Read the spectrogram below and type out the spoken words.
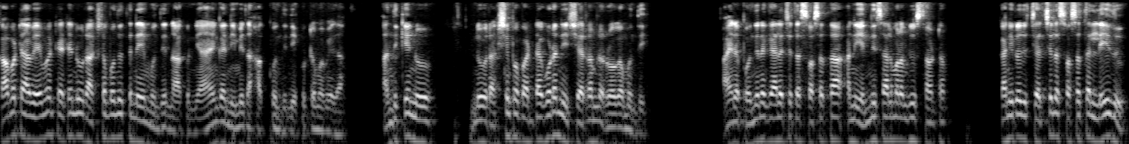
కాబట్టి అవి ఏమంటే నువ్వు రక్షణ పొందుతూనే ఉంది నాకు న్యాయంగా నీ మీద హక్కు ఉంది నీ కుటుంబం మీద. అందుకే నువ్వు నువ్వు రక్షింపబడ్డా కూడా నీ శరీరంలో రోగం ఉంది ఆయన పొందిన గాయల చేత స్వస్థత అని ఎన్నిసార్లు మనం చూస్తూ ఉంటాం. కానీ ఈరోజు చర్చల స్వస్థత లేదు.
